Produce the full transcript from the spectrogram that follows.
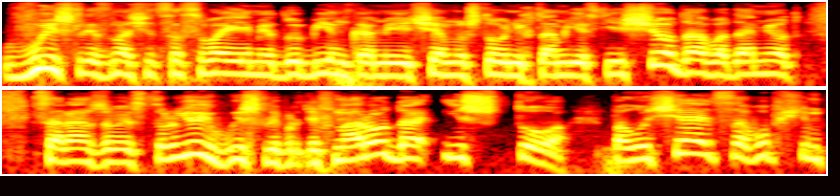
вышли, значит, со своими дубинками и чем, что у них там есть еще, да, водомет с оранжевой струей, вышли против народа, и что? Получается, в общем,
